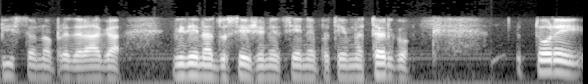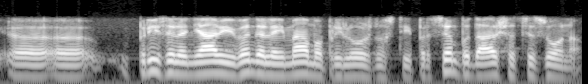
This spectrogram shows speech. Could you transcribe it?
bistveno predraga, glede na dosežene cene potem na trgu. Torej, eh, eh, pri zelenjavi vendarle imamo priložnosti, predvsem podaljšati sezono.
